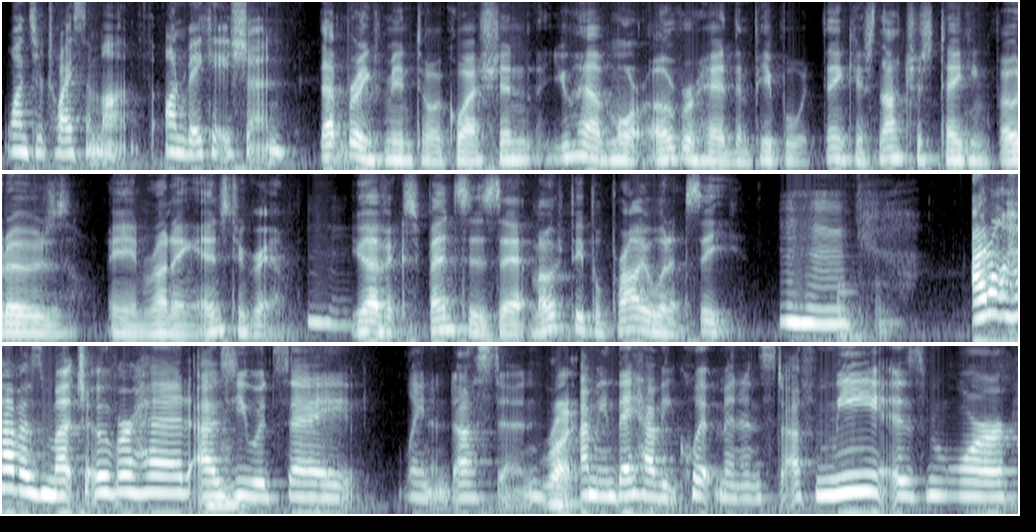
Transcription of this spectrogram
once or twice a month on vacation. That brings me into a question. You have more overhead than people would think. It's not just taking photos and running Instagram. Mm-hmm. You have expenses that most people probably wouldn't see. hmm I don't have as much overhead as you would say Lane and Dustin. Right. I mean, they have equipment and stuff. Me is more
